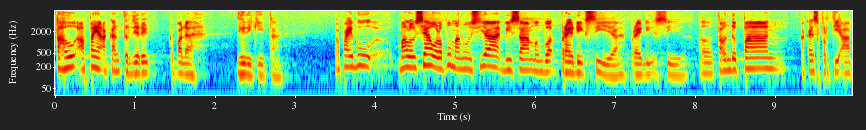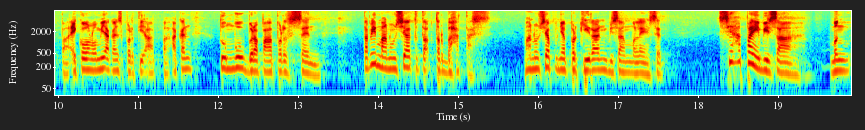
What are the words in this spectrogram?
tahu apa yang akan terjadi kepada diri kita. Bapak Ibu, manusia walaupun manusia bisa membuat prediksi ya, prediksi. Uh, tahun depan akan seperti apa, ekonomi akan seperti apa, akan tumbuh berapa persen. Tapi manusia tetap terbatas. Manusia punya perkiraan bisa meleset. Siapa yang bisa meng,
